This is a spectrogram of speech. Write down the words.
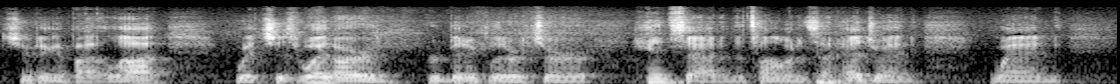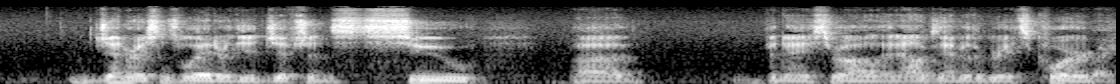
shooting it by a lot which is what our rabbinic literature hints at in the talmud and Mm-hmm. sanhedrin when generations later the egyptians sue uh, B'nai Israel and Alexander the Great's court Right.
